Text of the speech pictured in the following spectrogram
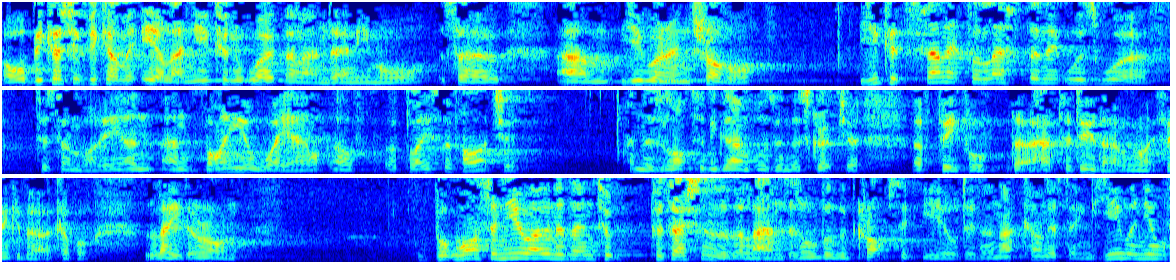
or because you'd become ill and you couldn't work the land anymore, so um, you were in trouble, you could sell it for less than it was worth to somebody and, and buy your way out of a place of hardship. And there's lots of examples in the scripture of people that had to do that. We might think about a couple later on. But whilst a new owner then took possession of the land and all of the crops it yielded and that kind of thing, you and your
